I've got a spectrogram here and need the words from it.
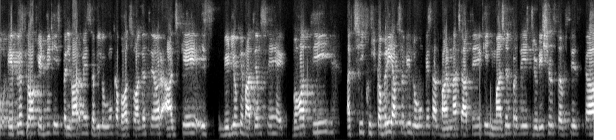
ए प्लस लॉ अकेडमी के इस परिवार में सभी लोगों का बहुत स्वागत है और आज के इस वीडियो के माध्यम से एक बहुत ही अच्छी खुशखबरी आप सभी लोगों के साथ बांटना चाहते हैं कि हिमाचल प्रदेश जुडिशियल सर्विसेज़ का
